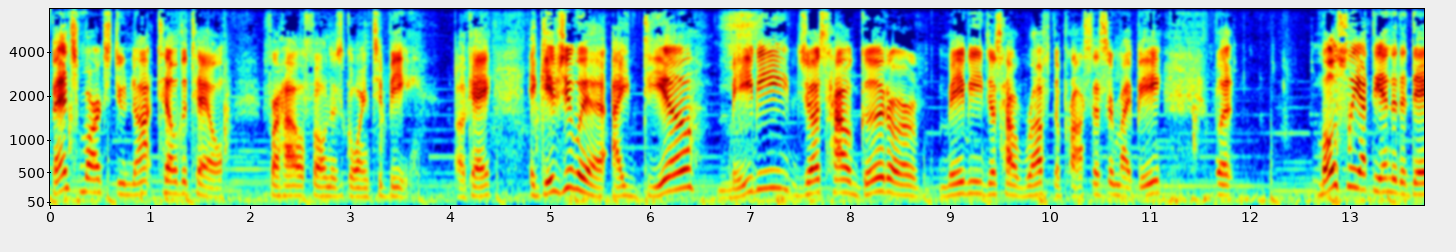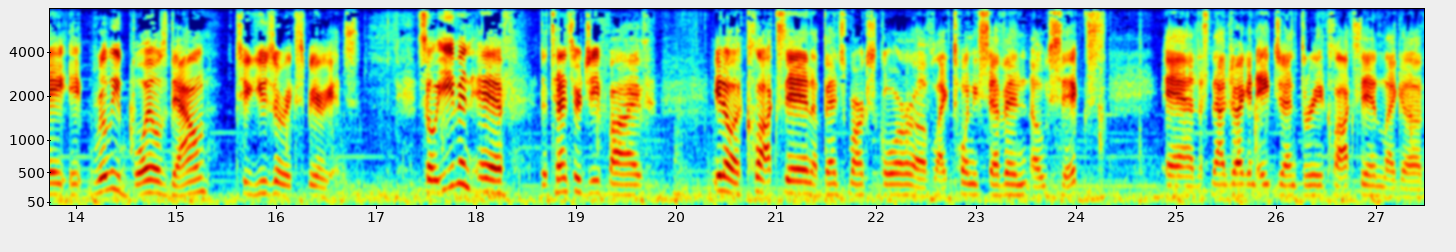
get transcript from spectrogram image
Benchmarks do not tell the tale for how a phone is going to be, okay? It gives you an idea, maybe just how good or maybe just how rough the processor might be, but mostly at the end of the day, it really boils down to user experience. So even if the Tensor G5, you know, it clocks in a benchmark score of like 2706 and the Snapdragon 8 Gen 3 clocks in like a,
